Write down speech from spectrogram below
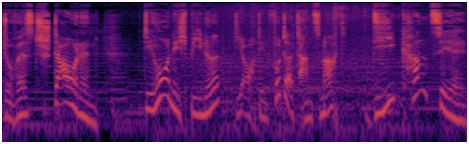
Du wirst staunen. Die Honigbiene, die auch den Futtertanz macht, die kann zählen.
